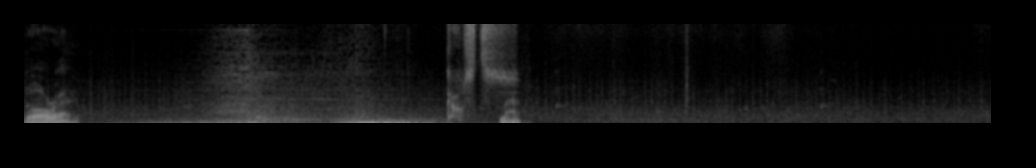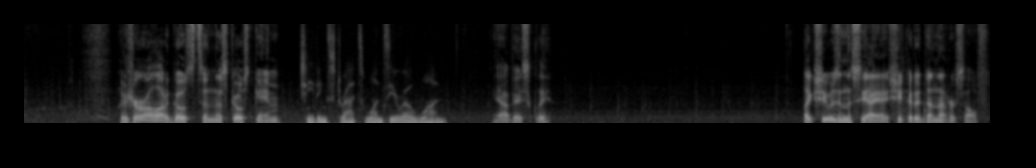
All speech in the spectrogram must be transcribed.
Well, alright. Ghosts. Laugh. There sure are a lot of ghosts in this ghost game. Cheating strats 101. Yeah, basically. Like, she was in the CIA. She could have done that herself.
